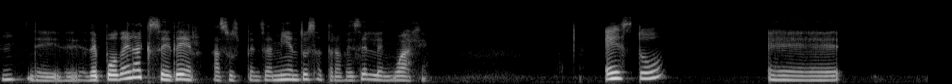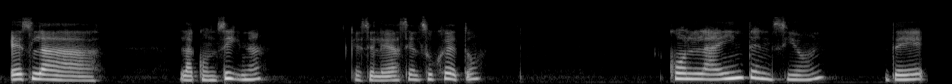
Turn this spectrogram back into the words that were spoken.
de, poder acceder a sus pensamientos a través del lenguaje. Esto eh, es la, la consigna que se le hace al sujeto con la intención de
